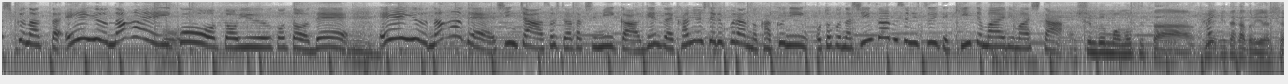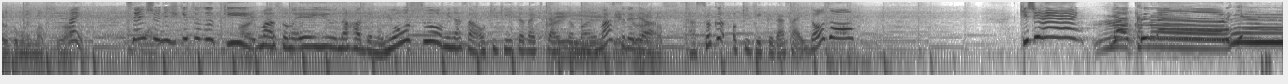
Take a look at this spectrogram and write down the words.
新しくなった au 那覇へ行こうということで、au 那覇でしんちゃんそして私ミーカ現在加入しているプランの確認お得な新サービスについて聞いてまいりました。新聞も載ってた、ねはい。見た方もいらっしゃると思いますが、はい先週に引き続き、はい。まあその au 那覇での様子を皆さんお聞きいただきたいと思います、はいそれでは早速お聞きください。どうぞ。機種編ラクロー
